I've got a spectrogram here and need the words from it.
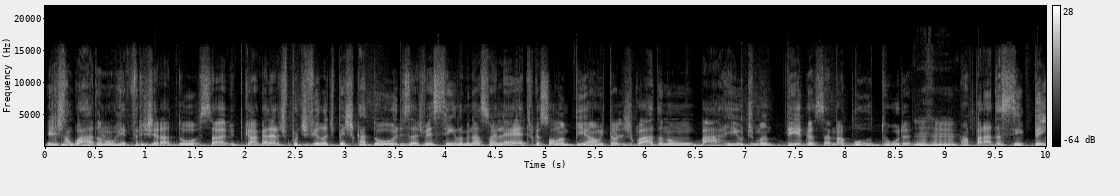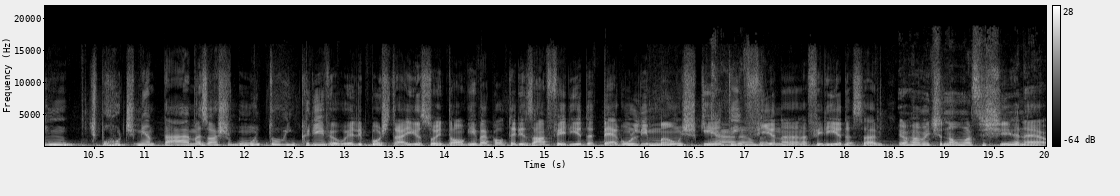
eles não guardam num refrigerador, sabe? Porque é uma galera tipo de vila de pescadores, às vezes sem iluminação elétrica, só lampião. Então eles guardam num barril de manteiga, sabe? Na gordura. Uhum. Uma parada assim, bem, tipo, rudimentar, mas eu acho muito incrível ele mostrar isso. Ou então alguém vai cauterizar uma ferida, pega um limão, esquenta Caramba. e enfia na, na ferida, sabe? Eu realmente não assisti, né?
